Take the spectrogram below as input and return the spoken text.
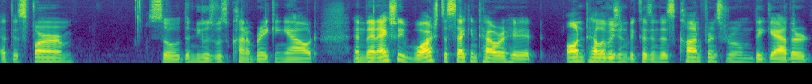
at this firm, so the news was kind of breaking out, and then actually watched the second tower hit on television because in this conference room they gathered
